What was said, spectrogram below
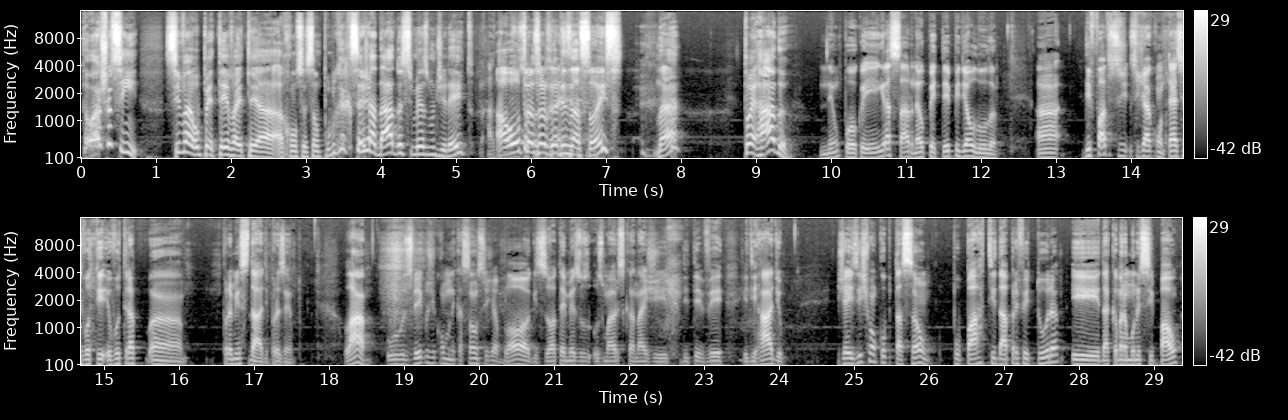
Então eu acho assim, se vai- o PT vai ter a, a concessão pública, que seja dado esse mesmo direito A a, outras né? organizações, né? Tô errado? Nem um pouco. E é engraçado, né? O PT pediu ao Lula. Ah, de fato, isso isso já acontece. Eu vou, ter, eu vou tirar ah, para minha cidade, por exemplo. Lá, os veículos de comunicação, seja blogs ou até mesmo os, maiores canais de, de TV e de rádio, já existe uma cooptação por parte da prefeitura e da Câmara Municipal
